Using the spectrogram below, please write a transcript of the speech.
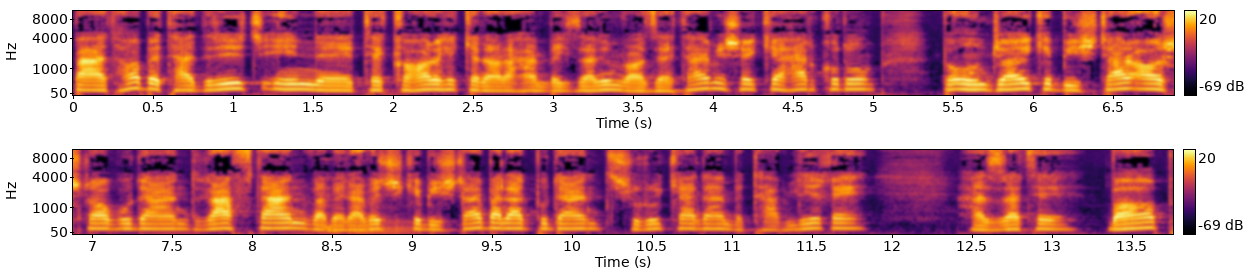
بعدها به تدریج این تکه ها رو که کنار هم بگذاریم واضح تر میشه که هر کدوم به اون جایی که بیشتر آشنا بودند رفتند و به روشی که بیشتر بلد بودند شروع کردند به تبلیغ حضرت باب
